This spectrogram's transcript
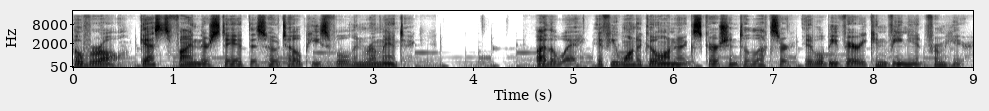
Overall, guests find their stay at this hotel peaceful and romantic. By the way, if you want to go on an excursion to Luxor, it will be very convenient from here.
